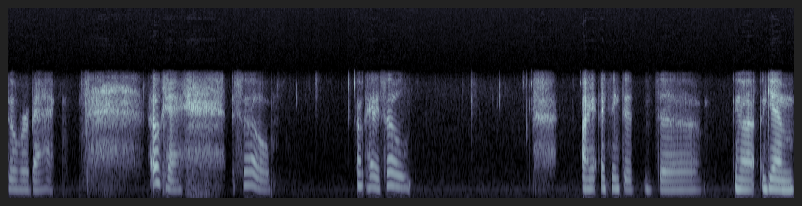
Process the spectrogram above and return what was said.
So we're back. Okay. So, okay, so I I think that the uh, again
